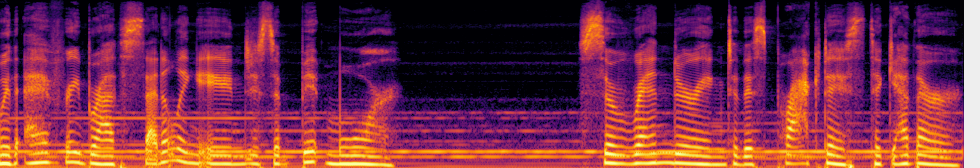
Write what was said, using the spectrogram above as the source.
with every breath settling in just a bit more. Surrendering to this practice together.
